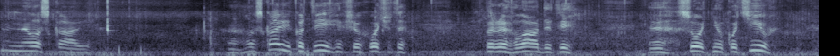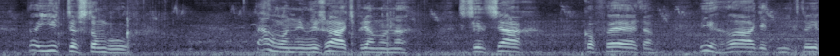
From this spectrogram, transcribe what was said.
Не ласкаві. Ласкаві коти, якщо хочете перегладити е, сотню котів, то їдьте в Стамбул. Там вони лежать прямо на стільцях, кафе там, їх гладять, ніхто їх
